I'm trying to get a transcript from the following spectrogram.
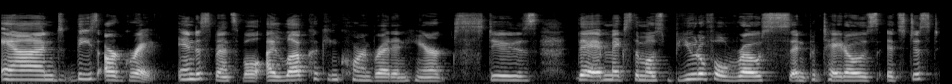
and these are great. Indispensable. I love cooking cornbread in here. Stews that makes the most beautiful roasts and potatoes. It's just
